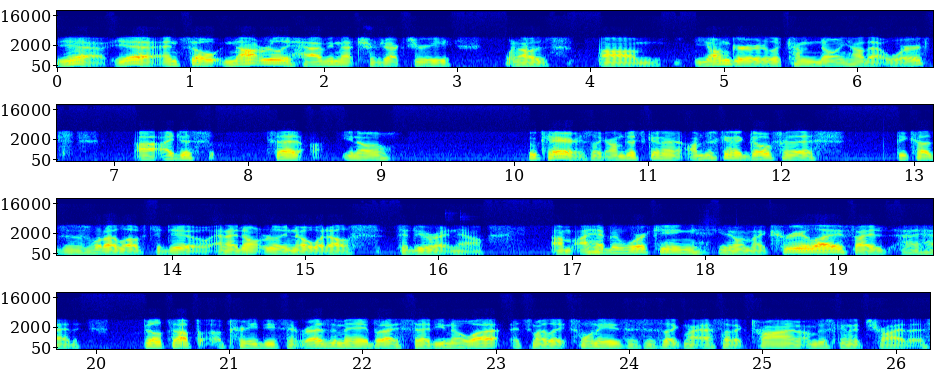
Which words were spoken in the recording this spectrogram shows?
Yeah, yeah. And so not really having that trajectory when I was um younger, like kind of knowing how that worked, uh, I just said, you know, who cares? Like I'm just going to I'm just to go for this because this is what I love to do and I don't really know what else to do right now. Um I had been working, you know, in my career life. I I had built up a pretty decent resume, but I said, you know what? It's my late 20s. This is like my athletic prime. I'm just going to try this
